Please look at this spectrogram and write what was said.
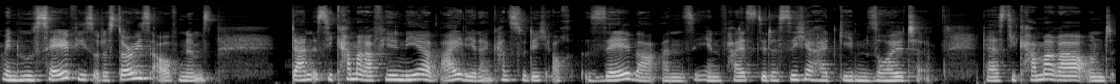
Wenn du Selfies oder Stories aufnimmst, dann ist die Kamera viel näher bei dir, dann kannst du dich auch selber ansehen, falls dir das Sicherheit geben sollte. Da ist die Kamera und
